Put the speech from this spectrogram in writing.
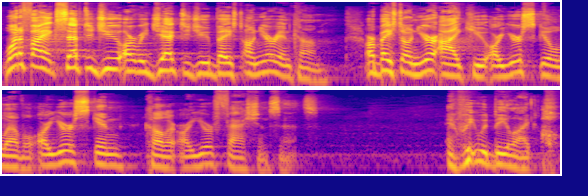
What if I accepted you or rejected you based on your income, or based on your IQ, or your skill level, or your skin color, or your fashion sense? And we would be like, oh,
